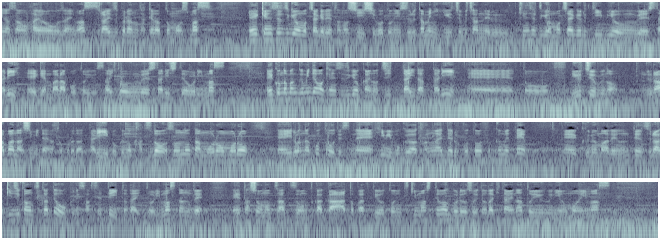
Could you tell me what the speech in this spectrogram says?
皆さんおはようございます。ライズプランの武田と申します、えー、建設業を持ち上げて楽しい仕事にするために YouTube チャンネル建設業を持ち上げる TV を運営したり、えー、現場ラボというサイトを運営したりしております、えー、この番組では建設業界の実態だったり、えーと、YouTube の裏話みたいなところだったり僕の活動その他もろもろ、いろんなことをですね日々僕が考えていることを含めて、えー、車で運転する空き時間を使ってお送りさせていただいております。なので、えー、多少の雑音とかガーとかっていう音につきましてはご了承いただきたいなというふうに思います。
